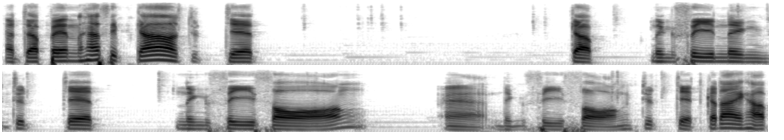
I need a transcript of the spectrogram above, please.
อาจจะเป็น 59.7 กับ 141.7 142อ่า142.7 ก็ได้ครับ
